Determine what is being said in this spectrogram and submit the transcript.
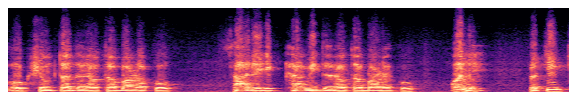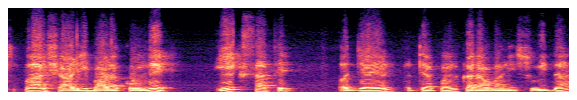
અક્ષમતા ધરાવતા બાળકો, શારીરિક ખામી ધરાવતા બાળકો અને પ્રતિભાશાળી બાળકોને એક સાથે અધ્યયન અધ્યાપન કરાવવાની સુવિધા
